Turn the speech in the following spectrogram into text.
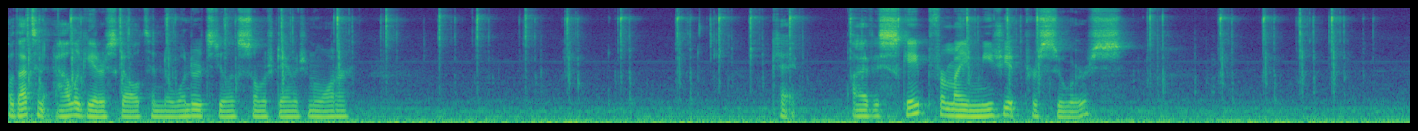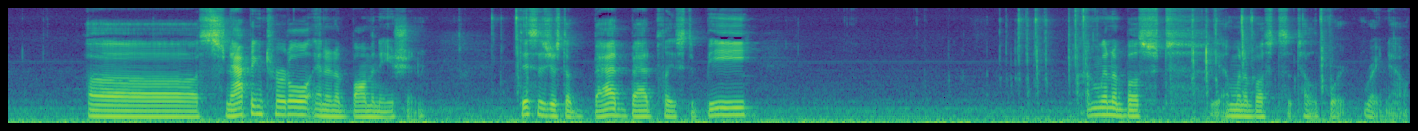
Oh, that's an alligator skeleton. No wonder it's dealing so much damage in water. Okay. I've escaped from my immediate pursuers. A snapping turtle and an abomination. This is just a bad, bad place to be. I'm gonna bust... Yeah, I'm gonna bust the teleport right now.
